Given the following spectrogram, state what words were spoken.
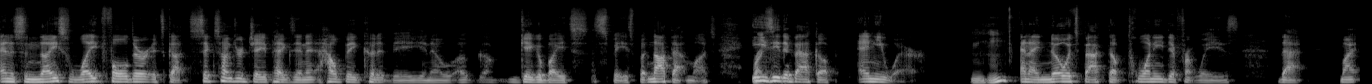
And it's a nice light folder. It's got 600 JPEGs in it. How big could it be? You know, a, a gigabytes space, but not that much. Right. Easy to back up anywhere. hmm And I know it's backed up 20 different ways that my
